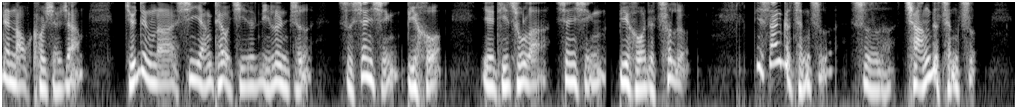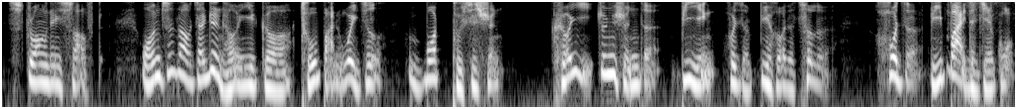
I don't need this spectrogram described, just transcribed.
电脑科学家决定了西洋跳棋的理论值是先行必和，也提出了先行必和的策略。第三个层次是强的层次，strongly soft）。我们知道，在任何一个图板位置 （board position） 可以遵循的必赢或者必和的策略，或者必败的结果。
